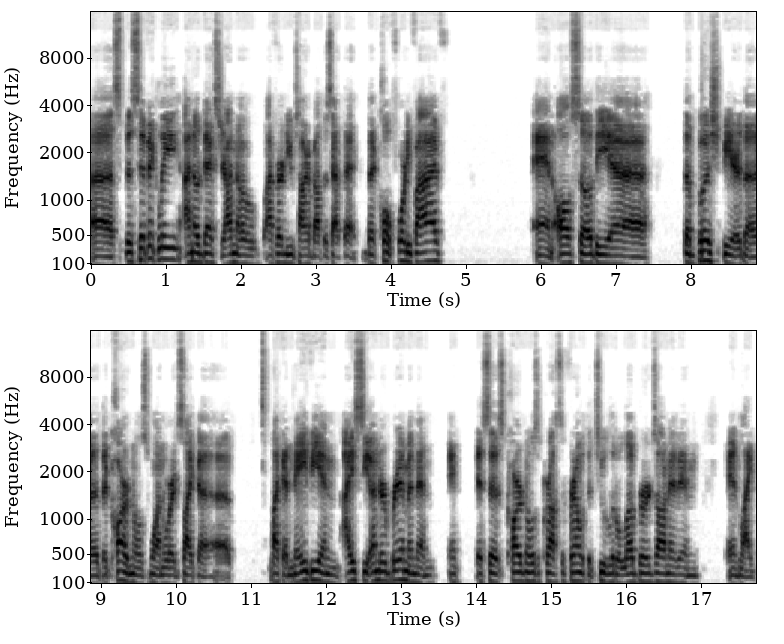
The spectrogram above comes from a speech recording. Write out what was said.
Uh, specifically, I know Dexter, I know I've heard you talk about this at that, the Colt 45 and also the, uh, the Busch beer, the, the Cardinals one where it's like a, like a navy and icy underbrim. And then it, says Cardinals across the front with the two little lovebirds on it and, and like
